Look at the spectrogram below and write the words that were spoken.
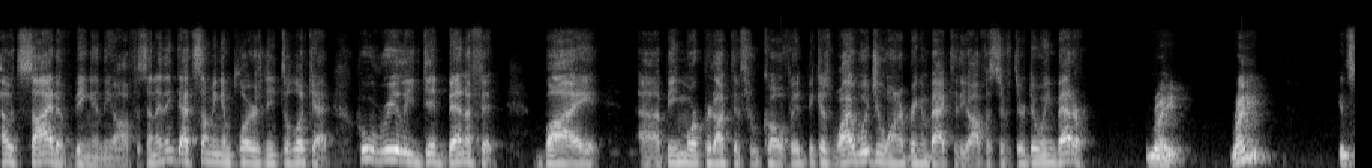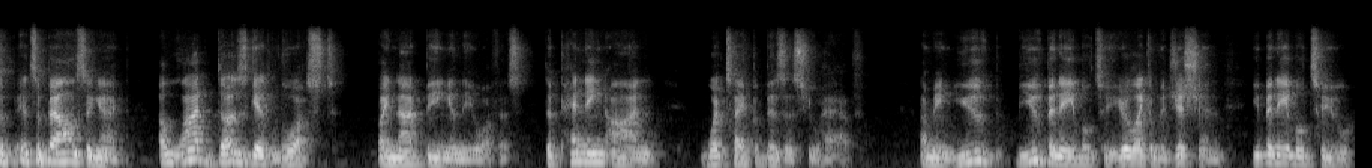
outside of being in the office. And I think that's something employers need to look at. Who really did benefit by uh, being more productive through COVID? Because why would you want to bring them back to the office if they're doing better? Right, right. It's a it's a balancing act. A lot does get lost by not being in the office, depending on what type of business you have. I mean, you've you've been able to. You're like a magician. You've been able to.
